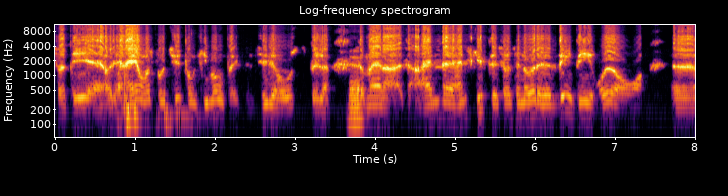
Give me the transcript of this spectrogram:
så det er, og han er jo også på et tidspunkt Kim Aabæk, den tidligere Horsens-spiller, ja. som er der, altså, og han, øh, han skiftede så til noget, der hedder VB Rødovre, øh,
